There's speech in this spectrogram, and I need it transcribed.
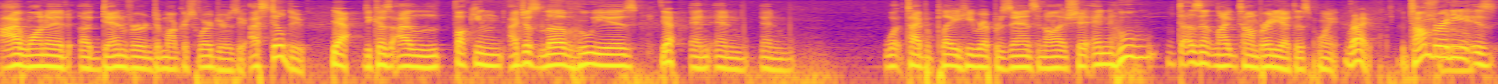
I wanted a Denver DeMarcus Ware jersey. I still do Yeah. because I l- fucking I just love who he is. Yeah. and and and what type of play he represents and all that shit. And who doesn't like Tom Brady at this point? Right. Tom Brady is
